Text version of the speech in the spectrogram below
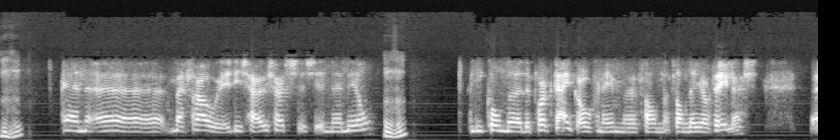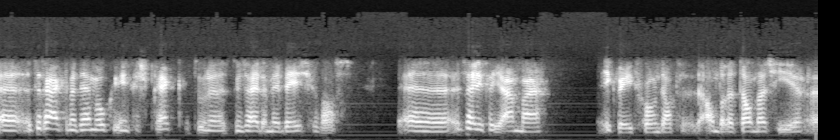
Mm En uh, mijn vrouw, die is huisarts dus in uh, Mil. Mm Die kon de praktijk overnemen van, van Leo Velers. het raakte met hem ook in gesprek toen, toen zij daarmee bezig was. en zei hij van ja, maar ik weet gewoon dat de andere tandarts hier,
